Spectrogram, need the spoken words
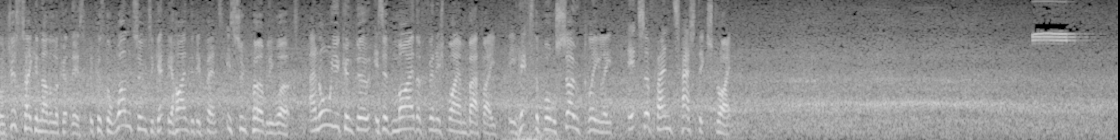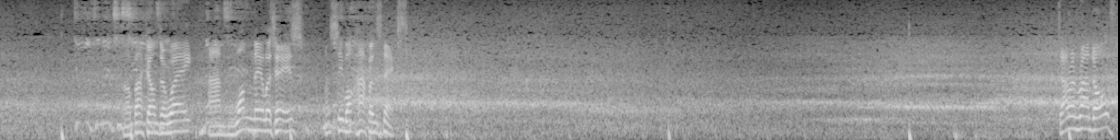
Well, just take another look at this, because the 1-2 to get behind the defence is superbly worked. And all you can do is admire the finish by Mbappe. He hits the ball so cleanly, it's a fantastic strike. Back underway, and 1-0 it is. Let's see what happens next. Darren Randolph.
